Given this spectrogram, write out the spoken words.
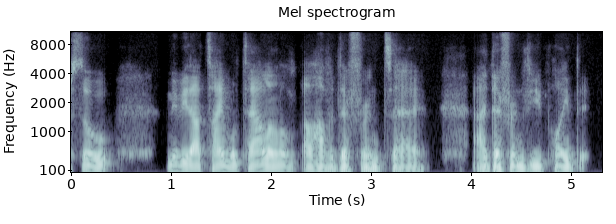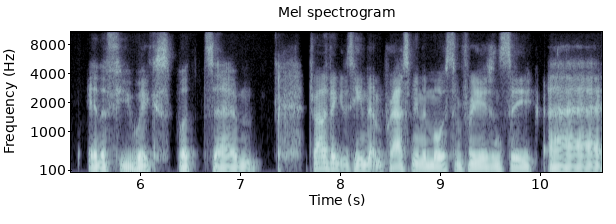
So maybe that time will tell, and I'll, I'll have a different uh, a different viewpoint in a few weeks. But um, trying to think of the team that impressed me the most in free agency. Uh,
